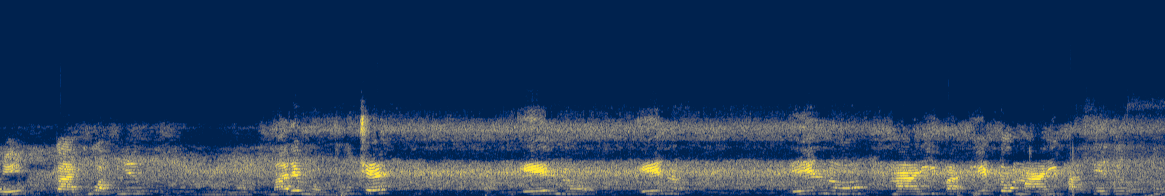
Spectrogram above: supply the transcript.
કહે કાજુ આપને મારે મળવું છે. એનો એનો એનો મારી પાસે તો મારી પાસે જ હતું.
